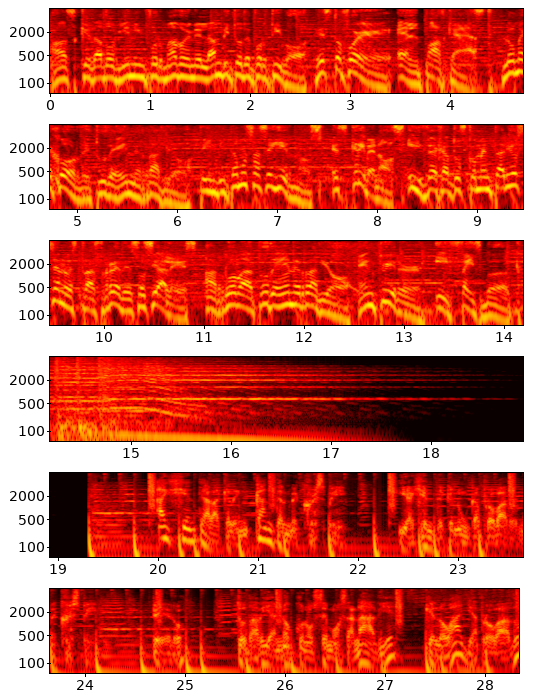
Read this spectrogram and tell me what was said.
Has quedado bien informado en el ámbito deportivo. Esto fue el podcast, lo mejor de tu DN Radio. Te invitamos a seguirnos, escríbenos y deja tus comentarios en nuestras redes sociales, arroba tu DN Radio, en Twitter y Facebook. Hay gente a la que le encanta el McCrispy y hay gente que nunca ha probado el McCrispy. Pero todavía no conocemos a nadie que lo haya probado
